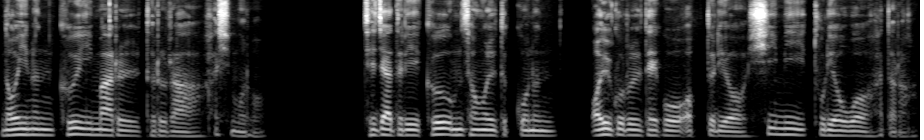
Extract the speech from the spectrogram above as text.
너희는 그의 말을 들으라 하시므로. 제자들이 그 음성을 듣고는 얼굴을 대고 엎드려 심히 두려워하더라.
